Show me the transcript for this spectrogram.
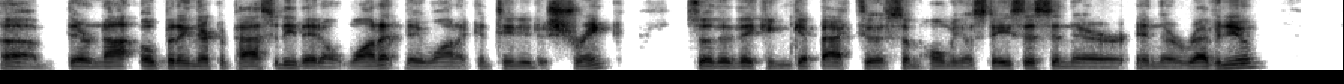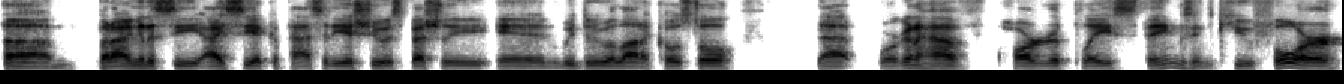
Um, they're not opening their capacity. They don't want it. They want to continue to shrink so that they can get back to some homeostasis in their in their revenue. Um, but I'm going to see I see a capacity issue, especially in we do a lot of coastal that we're going to have harder to place things in Q4,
